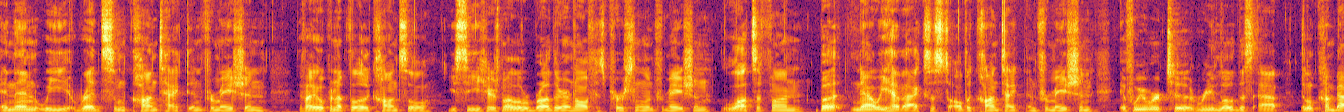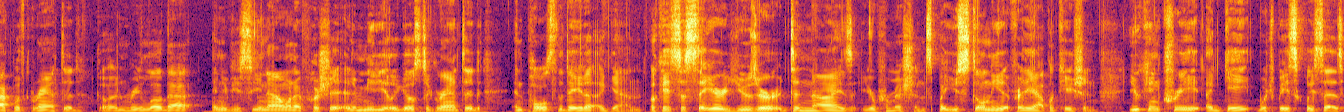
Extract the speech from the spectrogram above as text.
and then we read some contact information if I open up the little console, you see here's my little brother and all of his personal information. Lots of fun. But now we have access to all the contact information. If we were to reload this app, it'll come back with granted. Go ahead and reload that. And if you see now when I push it, it immediately goes to granted and pulls the data again. Okay, so say your user denies your permissions, but you still need it for the application. You can create a gate which basically says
